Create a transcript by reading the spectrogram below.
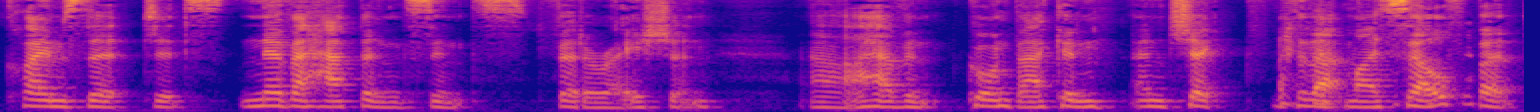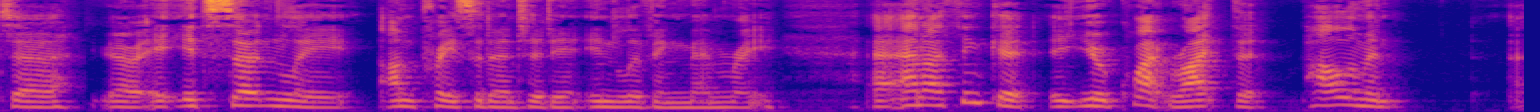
claims that it's never happened since federation uh, i haven't gone back and, and checked for that myself, but uh, you know, it, it's certainly unprecedented in, in, living memory. And I think it, it, you're quite right that Parliament, uh,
